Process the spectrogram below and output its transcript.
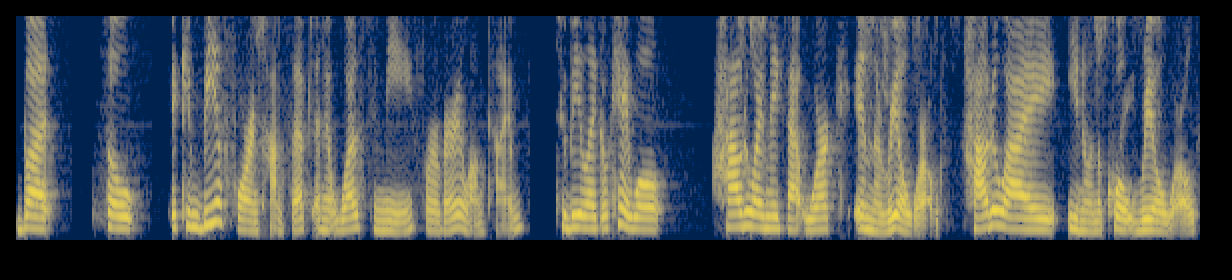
But so it can be a foreign concept, and it was to me for a very long time to be like, okay, well, how do I make that work in the real world? How do I, you know, in the quote real world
